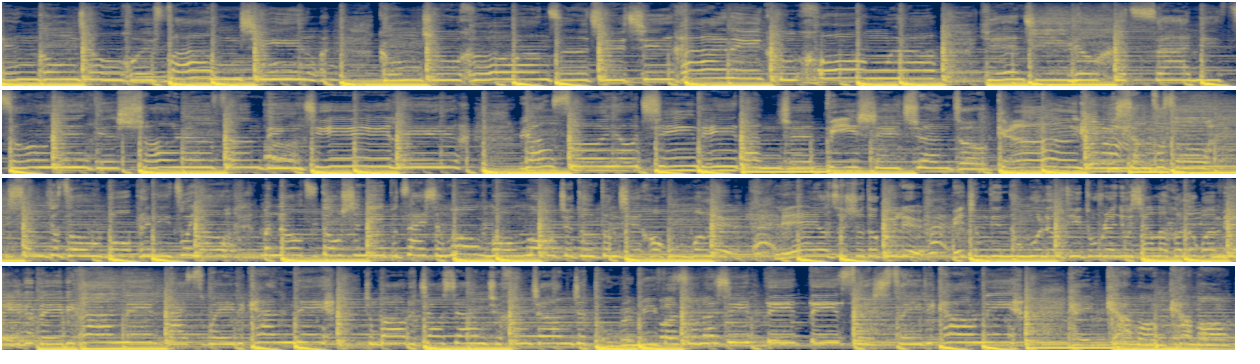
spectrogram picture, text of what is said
怯，比谁拳头更硬。你向左走，你向右走，我陪你左右，满脑子都是你，不再想某某某，就统统切好红黄绿，恋爱有最初的规律，别成电动五六 T，突然又想了和乐关闭。Baby baby honey，nice way to candy，城堡的交响曲哼唱着哆来咪发嗦来西滴滴，随时随地靠你。Hey come on come on，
